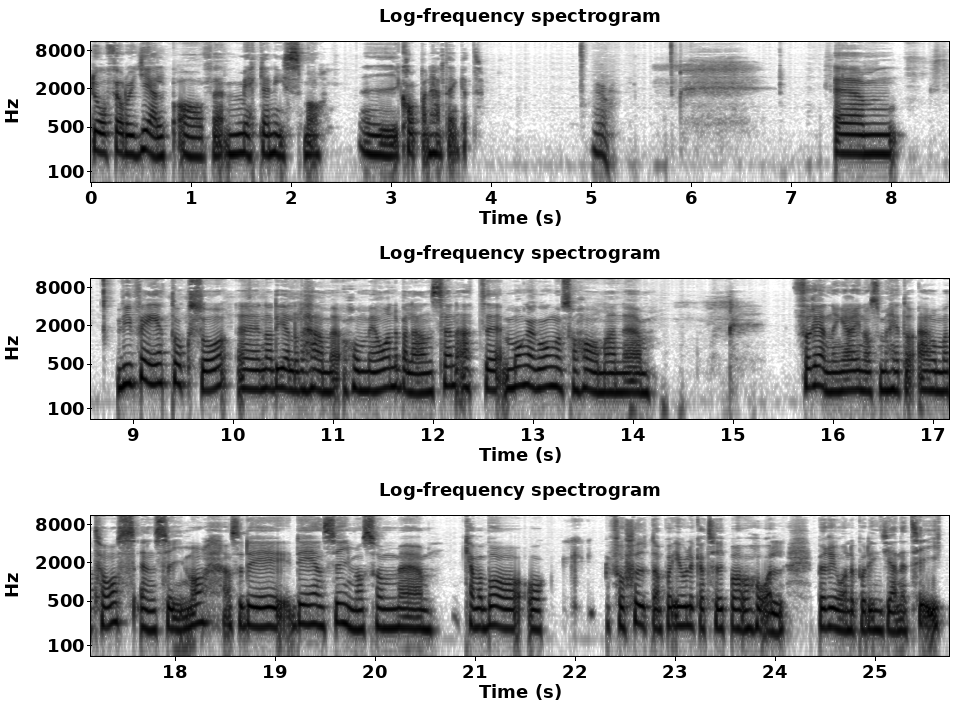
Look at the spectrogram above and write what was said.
Då får du hjälp av eh, mekanismer i kroppen helt enkelt. Ja. Um, vi vet också eh, när det gäller det här med hormonbalansen att eh, många gånger så har man eh, förändringar i något som heter aromatasenzymer. Alltså det, det är enzymer som eh, kan vara bra och förskjutna på olika typer av håll beroende på din genetik.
